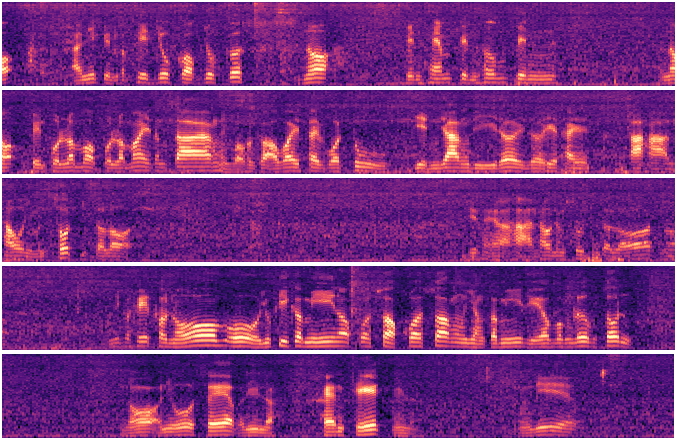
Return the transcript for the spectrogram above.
อันนี้เป็นประเภทโยกอกโยเกิร์ตเนาะเป็นแฮมเป็นเฮิมเป็นเนาะเป็นผลไม้ผลไม้ต่างๆเห็นบอกเพิ่นก็เอาไว้ใส่บนตู้เย็นย่างดีเลยเลยเฮ็ดให้อาหารเฮานี่มันสดอยู่ตลอดเฮ็ดให้อาหารเฮาน้ำสดตลอดเนาะ อันนี้ประเภทขนม โอ้อยู่พี่ก็มีเนาะครัวซอกครัวซ่องอย่างก็มีเดี๋ยวบิ่งเริ่มต้นเนาะอันนี้โอ้แซ่บอันนี้นะแพนเค้กนี่นะอันนี้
